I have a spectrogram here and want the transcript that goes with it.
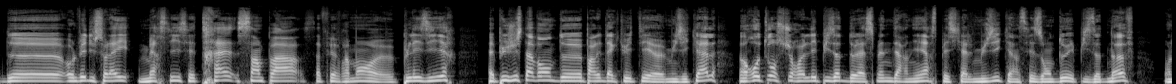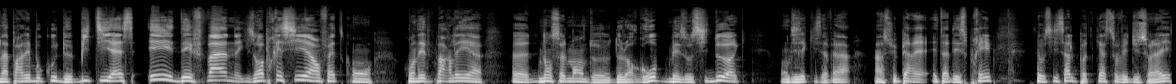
de Au lever du soleil. Merci, c'est très sympa, ça fait vraiment euh, plaisir. Et puis juste avant de parler de l'actualité musicale, un retour sur l'épisode de la semaine dernière, spécial musique, hein, saison 2, épisode 9. On a parlé beaucoup de BTS et des fans. Ils ont apprécié en fait qu'on qu'on ait parlé non seulement de, de, leur groupe, mais aussi d'eux. Hein, on disait qu'ils avaient un, super état d'esprit. C'est aussi ça le podcast Sauvé du Soleil.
